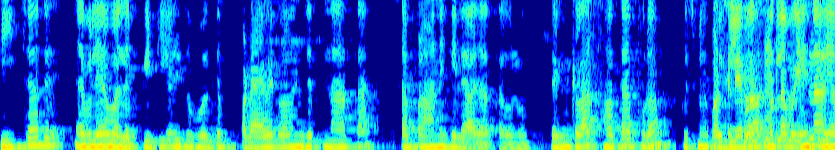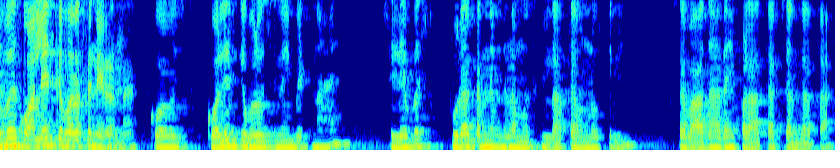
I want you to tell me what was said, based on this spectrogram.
टीचर अवेलेबल है पीटीएल जो बोलते हैं प्राइवेट वाला जितना आता है सब पढ़ाने के लिए आ जाता है वो लोग। लेकिन क्लास होता है पूरा उसमें सिलेबस मतलब इतना कॉलेज के भरोसे नहीं रहना है। कॉलेज के भरोसे नहीं बैठना है। सिलेबस पूरा करने में थोड़ा मुश्किल रहता है उन लोग के लिए। सब आधा आधा ही पढ़ाता चल जाता है।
